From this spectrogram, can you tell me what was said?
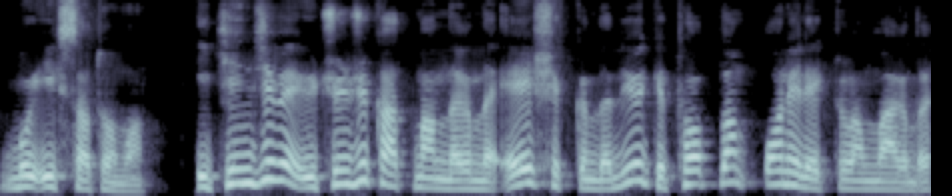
bu X atomu. İkinci ve üçüncü katmanlarında E şıkkında diyor ki toplam 10 elektron vardır.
